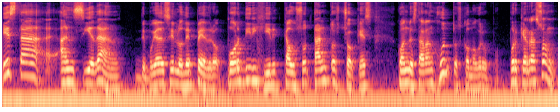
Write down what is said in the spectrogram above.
Esta ansiedad, de, voy a decirlo, de Pedro por dirigir causó tantos choques cuando estaban juntos como grupo. ¿Por qué razón?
